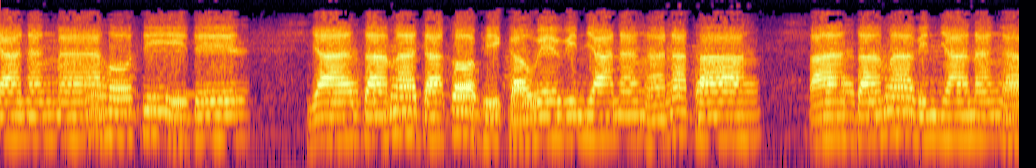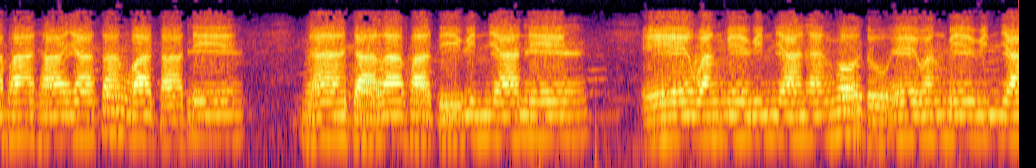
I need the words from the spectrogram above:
ญาณังมาโหสีเตยาสามาจะโคภิกเววิญญาณังอนัตถาตาสามาวิญญาณังอาภาทายาสังวัตาตินาจาลาภาติวิญญาเน เอวังเมวิญญาณังโหตุเอวังเมวิญญา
